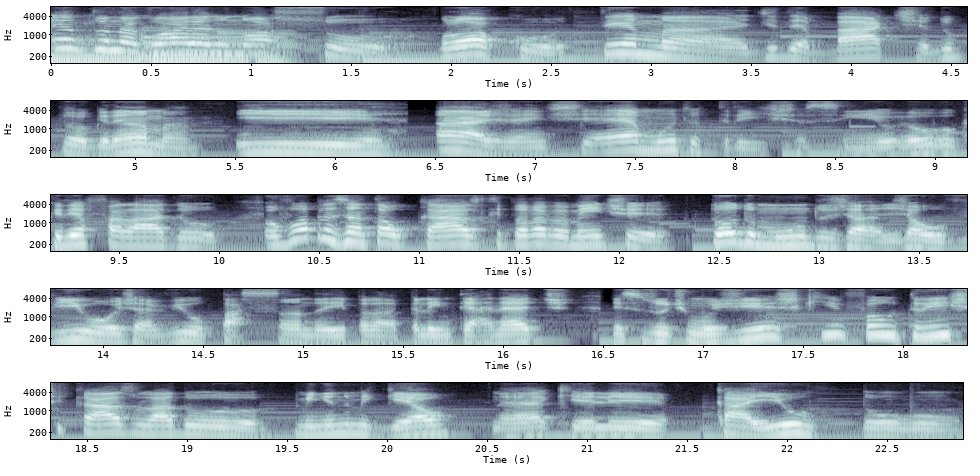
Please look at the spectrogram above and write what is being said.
Entrando agora no nosso bloco, tema de debate do programa. E. Ah, gente, é muito triste, assim. Eu, eu, eu, queria falar do. Eu vou apresentar o caso que provavelmente todo mundo já, já ouviu ou já viu passando aí pela, pela internet nesses últimos dias, que foi o triste caso lá do menino Miguel, né? Que ele caiu do.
